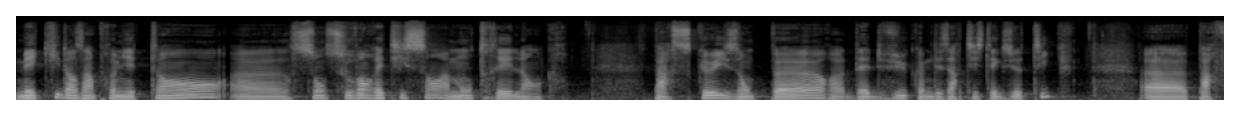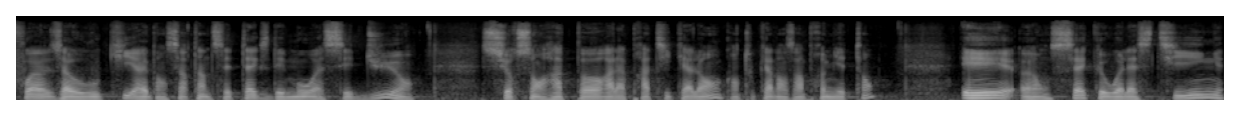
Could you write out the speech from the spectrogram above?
mais qui, dans un premier temps, euh, sont souvent réticents à montrer l'encre, parce qu'ils ont peur d'être vus comme des artistes exotiques. Euh, parfois, Zaouki a dans certains de ses textes des mots assez durs sur son rapport à la pratique à l'encre, en tout cas dans un premier temps. Et euh, on sait que Wallasting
